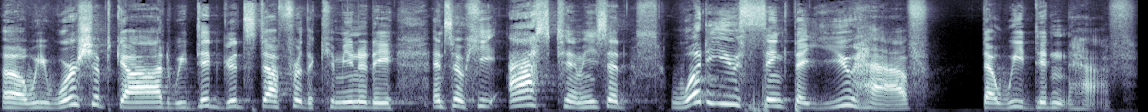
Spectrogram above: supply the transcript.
Uh, we worshiped God. We did good stuff for the community. And so he asked him, he said, What do you think that you have that we didn't have?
